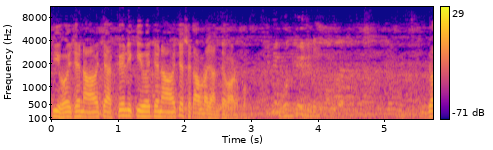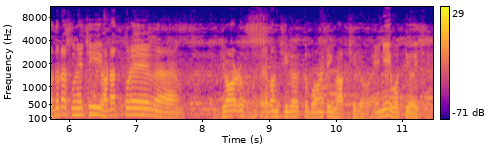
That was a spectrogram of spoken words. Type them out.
কি হয়েছে, না হয়েছে অ্যাকচুয়ালি কী হয়েছে, না হয়েছে, সেটা আমরা জানতে পারব। যতটা শুনেছি হঠাৎ করে জ্বর এরকম ছিল একটু ভমিটিং ভাব ছিল এই নিয়েই ভর্তি হয়েছিল।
